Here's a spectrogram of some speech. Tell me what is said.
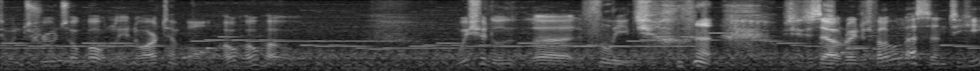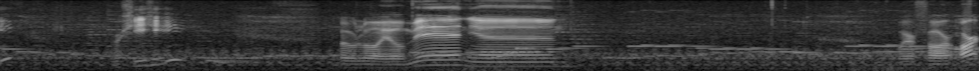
to intrude so boldly into our temple. Ho ho ho. We should uh, leech. we should this outrageous fellow a lesson, tee hee? Or hee hee? O loyal minion. Wherefore art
